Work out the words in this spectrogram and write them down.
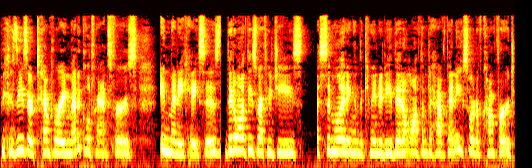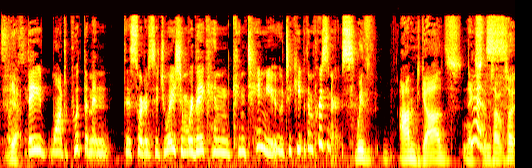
because these are temporary medical transfers in many cases. They don't want these refugees assimilating in the community. They don't want them to have any sort of comfort. Yeah. They want to put them in this sort of situation where they can continue to keep them prisoners. with armed guards next to them. So, so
